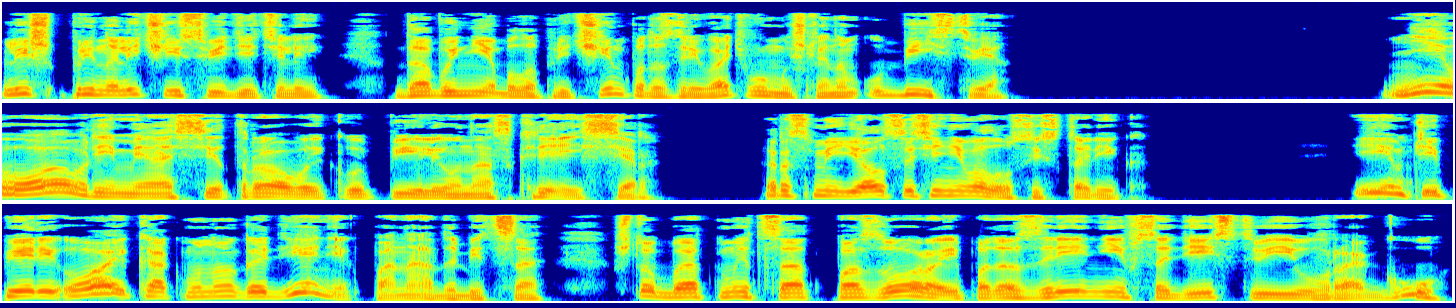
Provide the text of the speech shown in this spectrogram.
лишь при наличии свидетелей, дабы не было причин подозревать в умышленном убийстве. «Не вовремя Осетровой купили у нас крейсер», — рассмеялся синеволосый старик. Им теперь ой, как много денег понадобится, чтобы отмыться от позора и подозрений в содействии врагу.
